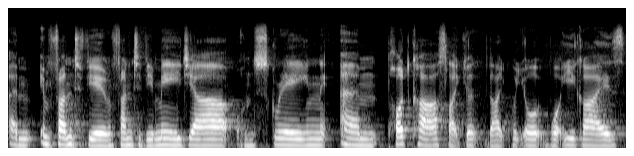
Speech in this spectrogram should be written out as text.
um, in front of you, in front of your media, on screen, um, podcasts like your, like what your what you guys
